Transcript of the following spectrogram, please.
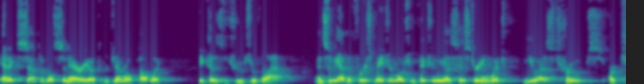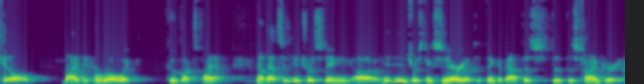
An acceptable scenario to the general public because the troops were black. And so we have the first major motion picture in U.S. history in which U.S. troops are killed by the heroic Ku Klux Klan. Now that's an interesting, uh, interesting scenario to think about this, this time period.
